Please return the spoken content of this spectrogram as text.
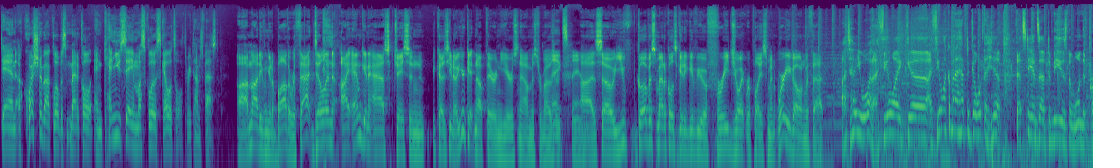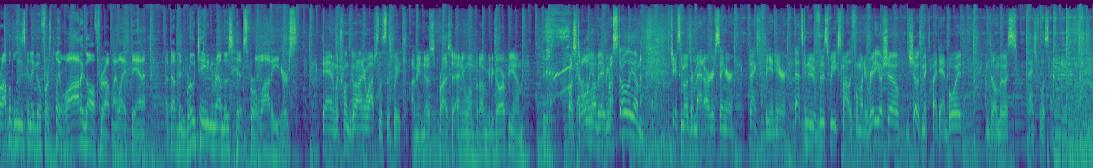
Dan, a question about Globus Medical, and can you say musculoskeletal three times fast? Uh, I'm not even going to bother with that, Dylan. I am going to ask Jason because you know you're getting up there in years now, Mr. Moser. Thanks, man. Uh, so you Globus Medical is going to give you a free joint replacement. Where are you going with that? I tell you what, I feel like uh, I feel like I'm going to have to go with the hip. That stands out to me as the one that probably is going to go first. Play a lot of golf throughout my life, Dan. I've, I've been rotating around those hips for a lot of years. Dan, which one's going on your watch list this week? I mean, no surprise to anyone, but I'm going to go RPM. Rust-Oleum, baby. Rust-Oleum. Jason Moser, Matt Argersinger, thanks for being here. That's going to do it for this week's Motley Fool Money radio show. The show is mixed by Dan Boyd. I'm Dylan Lewis. Thanks for listening.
